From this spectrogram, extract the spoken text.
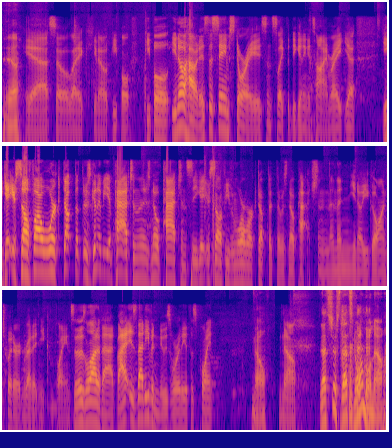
yeah. yeah, so like, you know, people people you know how it is. The same story since like the beginning of time, right? Yeah. You get yourself all worked up that there's gonna be a patch and then there's no patch and so you get yourself even more worked up that there was no patch and, and then you know you go on twitter and reddit and you complain so there's a lot of that but is that even newsworthy at this point No, no that's just that's normal now.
